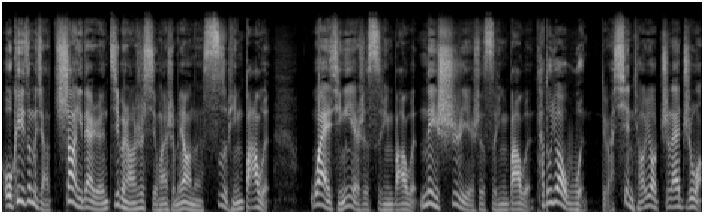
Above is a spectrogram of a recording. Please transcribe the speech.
我可以这么讲，上一代人基本上是喜欢什么样的？四平八稳。外形也是四平八稳，内饰也是四平八稳，它都要稳，对吧？线条要直来直往。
